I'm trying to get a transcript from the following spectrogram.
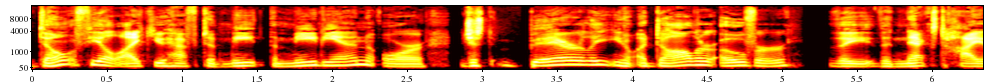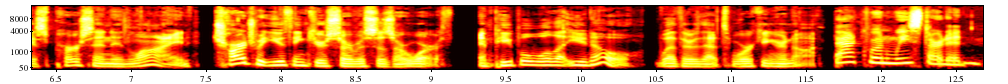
Don't feel like you have to meet the median or just barely, you know, a dollar over the the next highest person in line. Charge what you think your services are worth, and people will let you know whether that's working or not. Back when we started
